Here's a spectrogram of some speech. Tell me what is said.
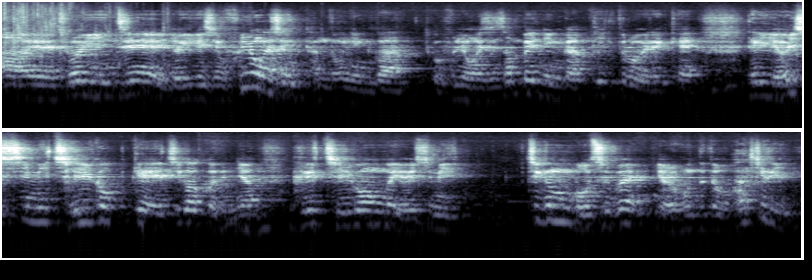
아, 예, 저희 인질 여기 계신 훌륭하신 감독님과 또 훌륭하신 선배님과 필두로 이렇게 되게 열심히 즐겁게 찍었거든요. 그 즐거움과 열심히 찍은 모습을 여러분들도 확실히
